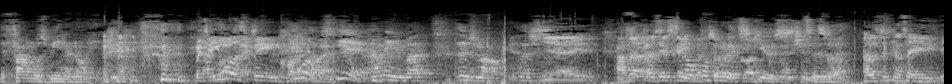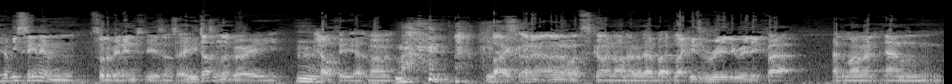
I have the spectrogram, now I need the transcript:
The fan was being annoying. Which he was being quite annoying. yeah, I mean, but there's no. There's, Yeah, he- I think I was just there's no gonna- possible excuse mentioned to as well. I was just going to say, have you seen him sort of in interviews and so? He doesn't look very hmm. healthy at the moment. like I don't, I don't know what's going on over there, but like he's really, really fat at the moment. And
